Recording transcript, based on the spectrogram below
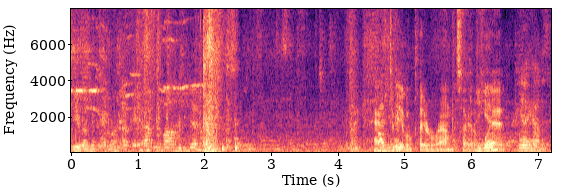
Do you run the green one? Okay. Yeah. I have to be able to play around it, so I gotta play it. Yeah, I got it.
